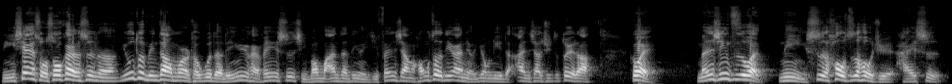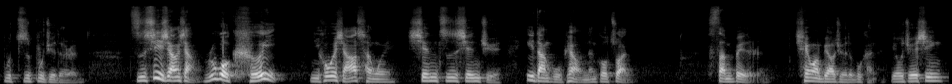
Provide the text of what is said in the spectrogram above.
你现在所收看的是呢，YouTube 频道摩尔投顾的林玉凯分析师，请帮忙按赞、订阅以及分享，红色订阅按钮用力的按下去就对了。各位，扪心自问，你是后知后觉还是不知不觉的人？仔细想想，如果可以，你会不会想要成为先知先觉，一档股票能够赚三倍的人？千万不要觉得不可能，有决心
